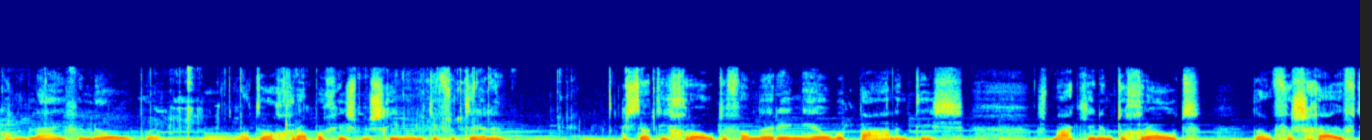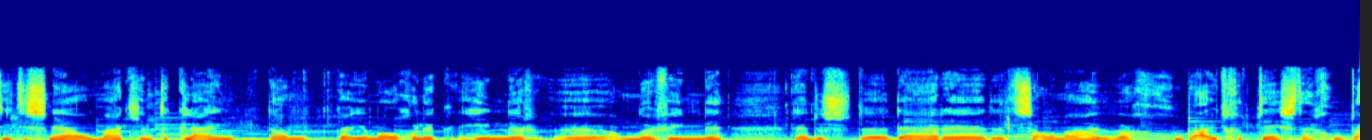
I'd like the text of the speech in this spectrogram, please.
kan blijven lopen. Wat wel grappig is misschien om te vertellen, is dat die grootte van de ring heel bepalend is. Dus maak je hem te groot, dan verschuift hij te snel. Maak je hem te klein, dan kan je mogelijk hinder uh, ondervinden. Dus de, daar, uh, dat is allemaal hebben we goed uitgetest en goed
